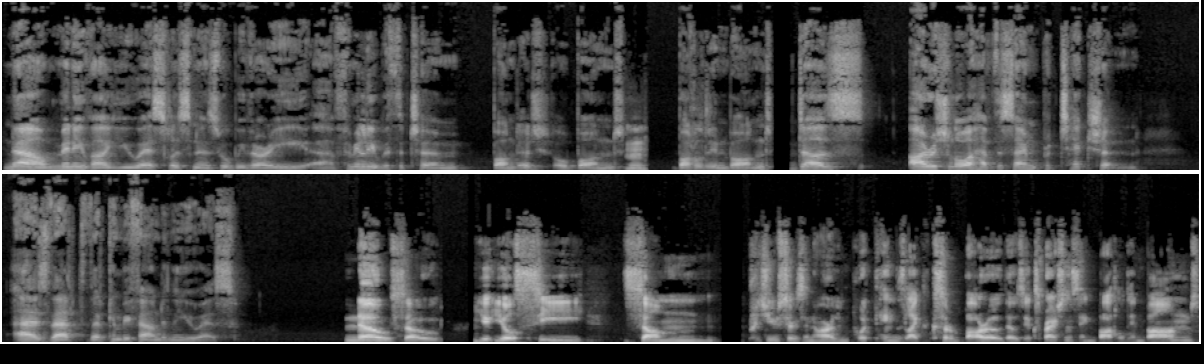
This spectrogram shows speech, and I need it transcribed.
Now, many of our US listeners will be very uh, familiar with the term bonded or bond, mm. bottled in bond. Does Irish law have the same protection as that that can be found in the US? No, so you, you'll see some producers in Ireland put things like sort of borrow those expressions saying bottled in bond.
